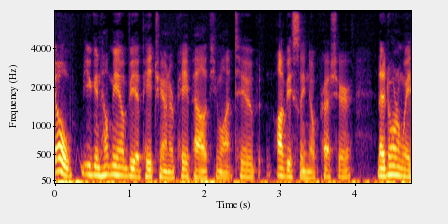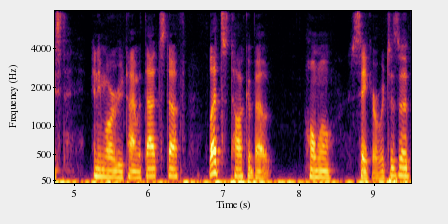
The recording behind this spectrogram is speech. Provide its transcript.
oh, you can help me out via Patreon or PayPal if you want to, but obviously no pressure. And I don't want to waste any more of your time with that stuff. Let's talk about Homo sacer, which is a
